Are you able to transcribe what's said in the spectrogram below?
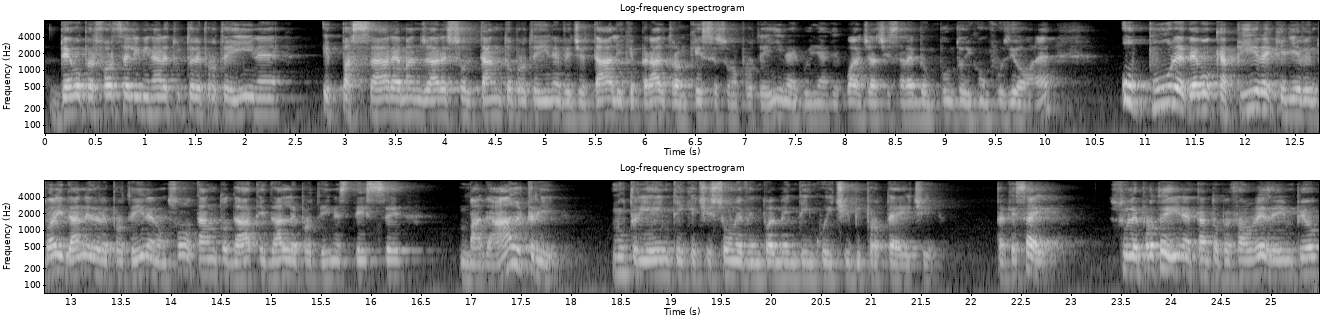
devo per forza eliminare tutte le proteine e passare a mangiare soltanto proteine vegetali, che peraltro anch'esse sono proteine, quindi anche qua già ci sarebbe un punto di confusione oppure devo capire che gli eventuali danni delle proteine non sono tanto dati dalle proteine stesse, ma da altri nutrienti che ci sono eventualmente in quei cibi proteici. Perché sai, sulle proteine, tanto per fare un esempio,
